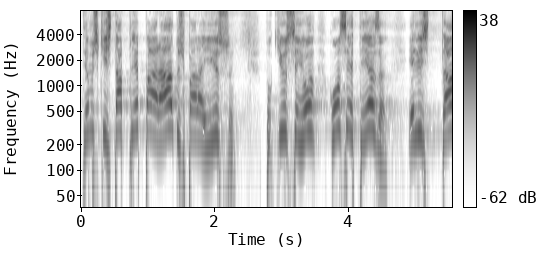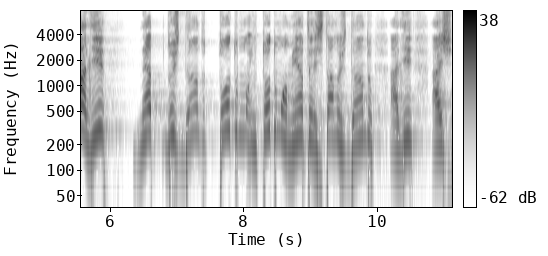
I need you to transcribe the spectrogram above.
temos que estar preparados para isso, porque o Senhor, com certeza, ele está ali né, nos dando todo, em todo momento, Ele está nos dando ali as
